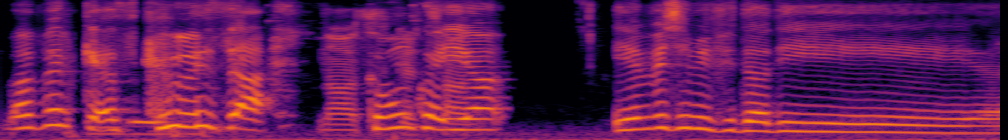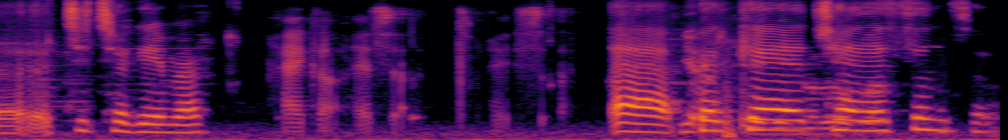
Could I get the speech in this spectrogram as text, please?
ma perché, scusa? No, Comunque scherzando. io, io invece mi fido di eh, Ciccio Gamer. Ecco, esatto, esatto. Eh, perché, cioè, nel senso...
